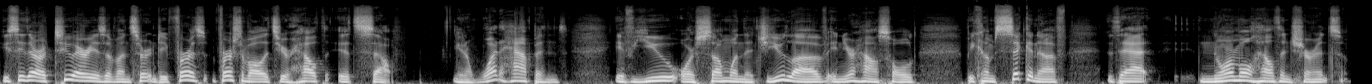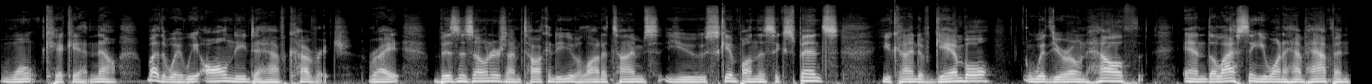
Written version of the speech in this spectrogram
You see, there are two areas of uncertainty. First, first of all, it's your health itself. You know, what happens if you or someone that you love in your household becomes sick enough that normal health insurance won't kick in. Now, by the way, we all need to have coverage, right? Business owners, I'm talking to you. A lot of times you skimp on this expense, you kind of gamble with your own health, and the last thing you want to have happen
